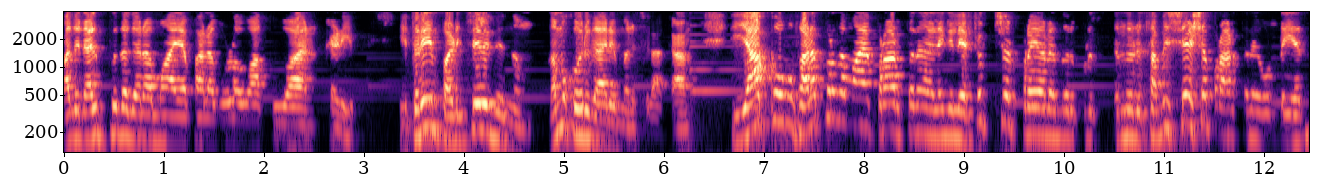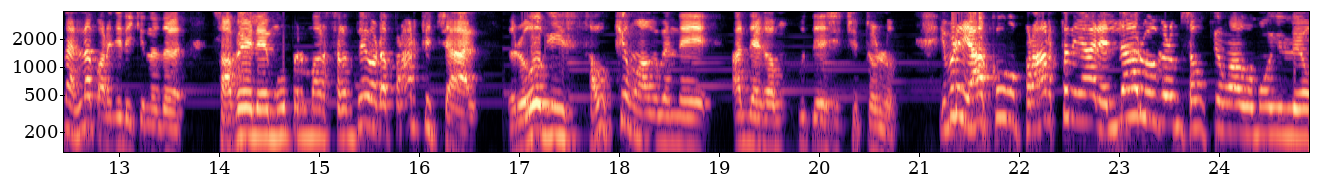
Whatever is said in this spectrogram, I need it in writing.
അതിന് അത്ഭുതകരമായ ഫലമുളവാക്കുവാൻ കഴിയും. ഇത്രയും പഠിച്ചതിൽ നിന്നും നമുക്കൊരു കാര്യം മനസ്സിലാക്കാം. യാക്കോബ് ഫലപ്രദമായ പ്രാർത്ഥന അല്ലെങ്കിൽ എഫക്ച്വൽ പ്രയർ എന്നൊരു എന്നൊരു സവിശേഷ പ്രാർത്ഥന ഉണ്ട് എന്നല്ല പറഞ്ഞിരിക്കുന്നത്. സഭയിലെ മൂപ്പന്മാർ ശ്രദ്ധയോടെ പ്രാർത്ഥിച്ചാൽ രോഗി സൗഖ്യമാകുമെന്നേ അദ്ദേഹം ഉദ്ദേശിച്ചിട്ടുള്ളൂ. ഇവിടെ യാക്കോബ് പ്രാർത്ഥനയാൽ എല്ലാ രോഗികളും സൗഖ്യമാകുമോ ഇല്ലയോ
